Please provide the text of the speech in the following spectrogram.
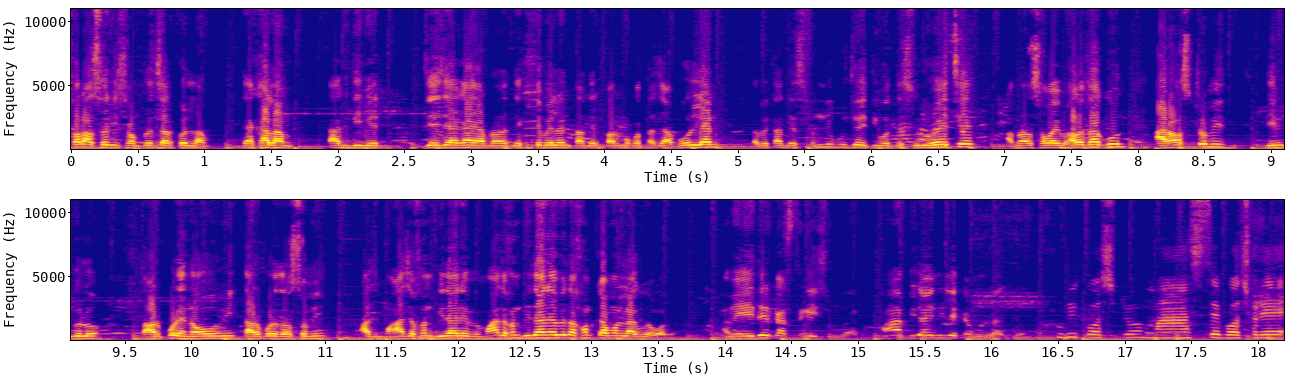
সরাসরি সম্প্রচার করলাম, দেখালাম কাকদ্বীপের যে জায়গায় আপনারা দেখতে পেলেন, তাদের কর্মকর্তা যা বললেন, তবে তাদের সন্ধি পুজো ইতিমধ্যে শুরু হয়েছে। আপনারা সবাই ভালো থাকুন। আর অষ্টমীর দিনগুলো, তারপরে নবমী, তারপরে দশমী, আজ মা যখন বিদায় নেবে, মা যখন বিদায় নেবে, তখন কেমন লাগবে বলো? আমি এদের কাছ থেকেই শুনব। মা বিদায় নিলে কেমন লাগবে? খুবই কষ্ট। মা আসছে বছরে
